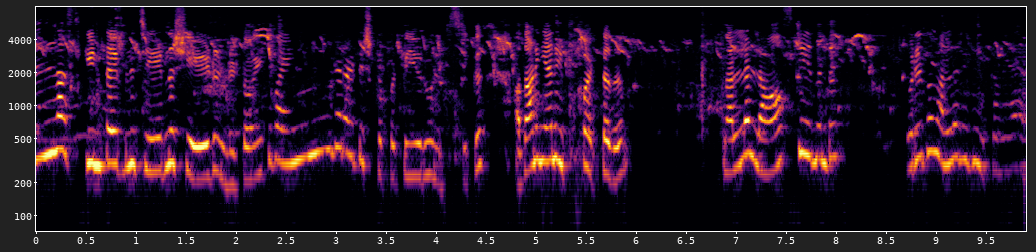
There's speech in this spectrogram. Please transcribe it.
എല്ലാ സ്കിൻ ടൈപ്പിന് ചേരുന്ന ഷെയ്ഡ് ഉണ്ട് കേട്ടോ എനിക്ക് ഭയങ്കരമായിട്ട് ഇഷ്ടപ്പെട്ടു ഈ ഒരു ലിപ്സ്റ്റിക്ക് അതാണ് ഞാൻ ഇപ്പോൾ ഇട്ടത്. നല്ല ലാസ്റ്റ് ചെയ്യുന്നുണ്ട് ഒരുവിധം നല്ല രീതിയിൽ കാണില്ല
